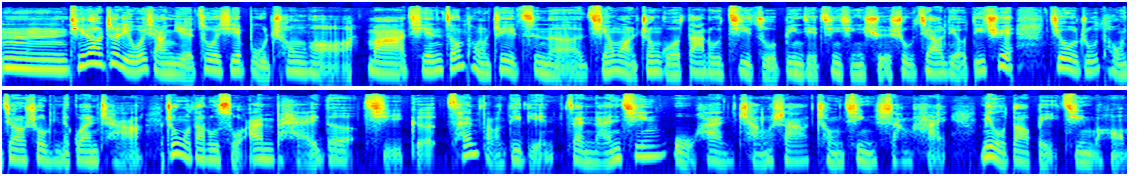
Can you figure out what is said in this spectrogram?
嗯，提到这里，我想也做一些补充哦。马前总统这次呢，前往中国大陆祭祖，并且进行学术交流，的确就如同教授您的观察，中国大陆所安排的几个参访地点在南京、武汉、长沙、重庆、上海，没有到北京嘛？哈，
